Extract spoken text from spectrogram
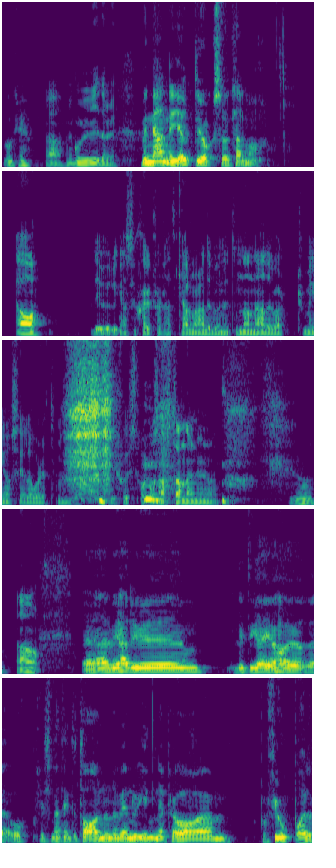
Okej. Ja, nu går vi vidare. Men Nanne hjälpte ju också Kalmar. Ja, det är väl ganska självklart att Kalmar hade vunnit om Nanne hade varit med oss hela året. Men vi får hoppas han stannar nu då. Ja. Ja, Eh, vi hade ju lite grejer här och som jag tänkte ta nu när vi ändå är inne på, eh, på fotboll.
